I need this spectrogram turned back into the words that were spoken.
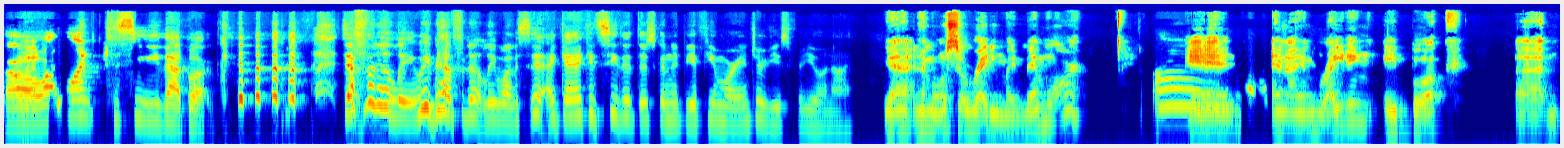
Oh, uh, I want to see that book. definitely, we definitely want to see. I, I can see that there's going to be a few more interviews for you and I. Yeah, and I'm also writing my memoir. Oh. And and I am writing a book um,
